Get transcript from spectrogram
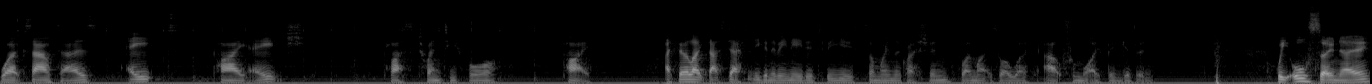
works out as 8 pi h plus 24 pi. I feel like that's definitely going to be needed to be used somewhere in the question, so I might as well work it out from what I've been given. We also know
